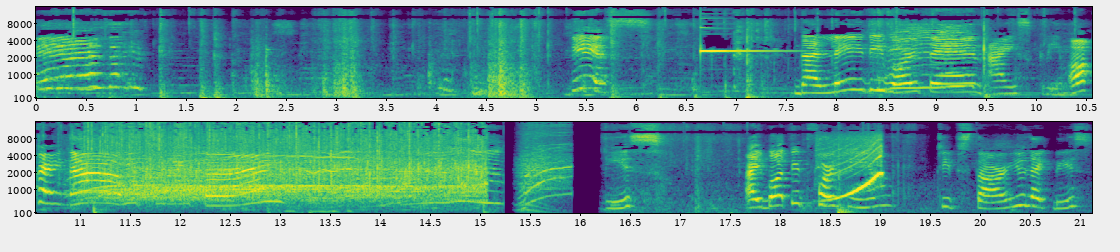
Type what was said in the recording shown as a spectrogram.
And this. The Lady Vorten ice cream. Okay, now. This. I bought it for him. Cheap Star. You like this?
